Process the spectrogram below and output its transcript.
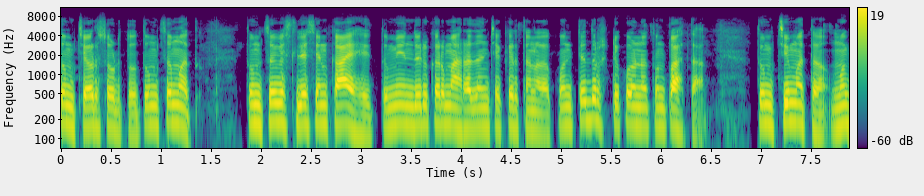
तुमच्यावर सोडतो. तुमचं मत तुमचं विश्लेषण काय आहे तुम्ही इंदुरीकर महाराजांच्या कीर्तनाला कोणत्या दृष्टिकोनातून पाहता? तुमची मतं मग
